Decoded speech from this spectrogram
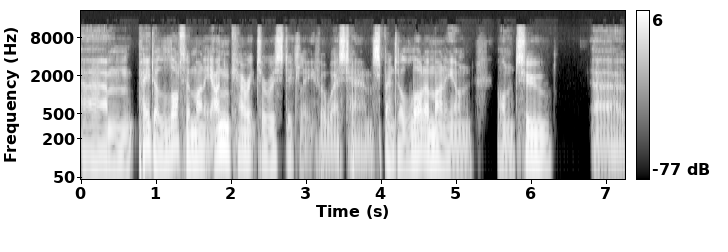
um, paid a lot of money, uncharacteristically for West Ham. Spent a lot of money on on two uh,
